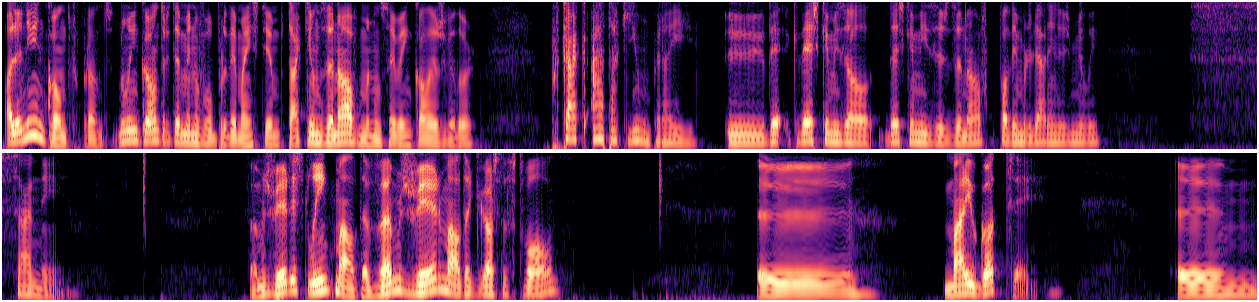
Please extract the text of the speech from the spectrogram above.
Olha, não encontro, pronto. Não encontro e também não vou perder mais tempo. Está aqui um 19, mas não sei bem qual é o jogador. Porque há... Ah, está aqui um, espera aí. Uh, de- que 10, camisol... 10 camisas 19 que podem brilhar em 2000 e... Sané. Vamos ver este link, malta. Vamos ver, malta que gosta de futebol. Uh, Mário Götze. Um,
